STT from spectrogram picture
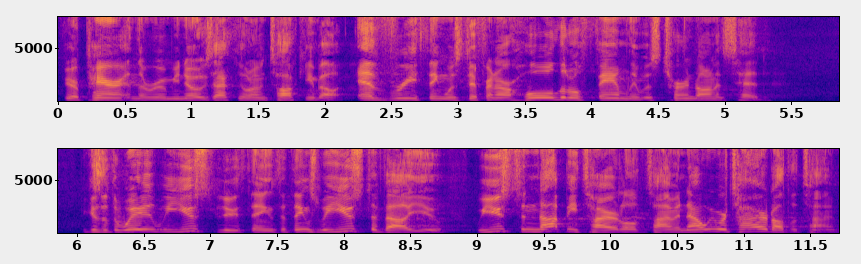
If you're a parent in the room, you know exactly what I'm talking about. Everything was different. Our whole little family was turned on its head because of the way we used to do things, the things we used to value. We used to not be tired all the time, and now we were tired all the time.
